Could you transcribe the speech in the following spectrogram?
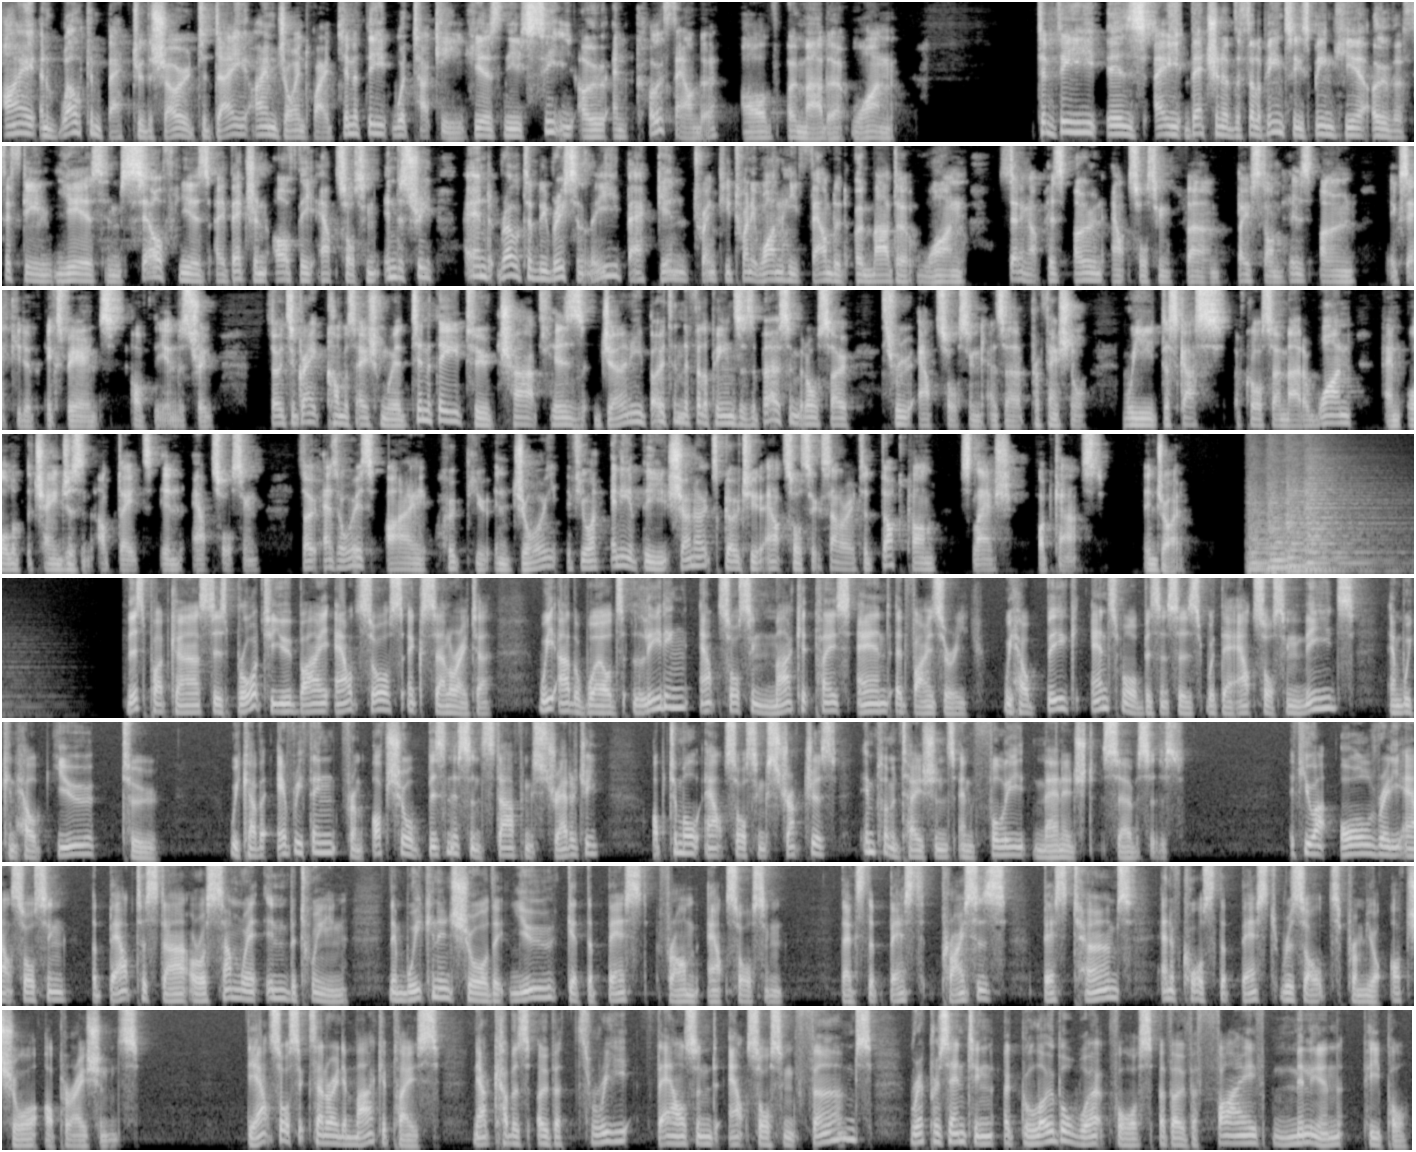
Hi, and welcome back to the show. Today, I am joined by Timothy Witucki. He is the CEO and co founder of Omada One. Timothy is a veteran of the Philippines. He's been here over 15 years himself. He is a veteran of the outsourcing industry. And relatively recently, back in 2021, he founded Omada One, setting up his own outsourcing firm based on his own executive experience of the industry. So it's a great conversation with Timothy to chart his journey, both in the Philippines as a person, but also through outsourcing as a professional. We discuss, of course, Omada One and all of the changes and updates in outsourcing. So as always, I hope you enjoy. If you want any of the show notes, go to outsourceaccelerator.com slash podcast. Enjoy. This podcast is brought to you by Outsource Accelerator. We are the world's leading outsourcing marketplace and advisory. We help big and small businesses with their outsourcing needs, and we can help you too. We cover everything from offshore business and staffing strategy, optimal outsourcing structures, implementations, and fully managed services. If you are already outsourcing, about to start, or somewhere in between, then we can ensure that you get the best from outsourcing. That's the best prices, best terms, and of course, the best results from your offshore operations. The Outsource Accelerator Marketplace now covers over 3,000 outsourcing firms, representing a global workforce of over 5 million people.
